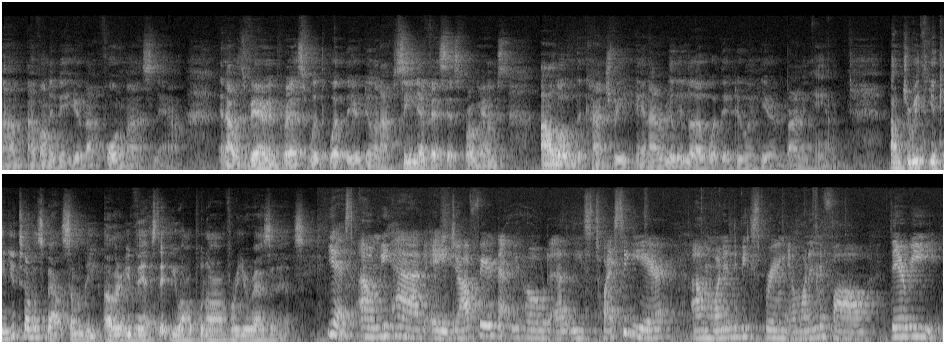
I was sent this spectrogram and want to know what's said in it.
Um, I've only been here about four months now. And I was very impressed with what they're doing. I've seen FSS programs all over the country, and I really love what they're doing here in Birmingham. Um, Jerethia, can you tell us about some of the other events that you all put on for your residents? Yes, um, we have a job fair that we hold at least twice a year, um, one in the big spring and one in the fall. There we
